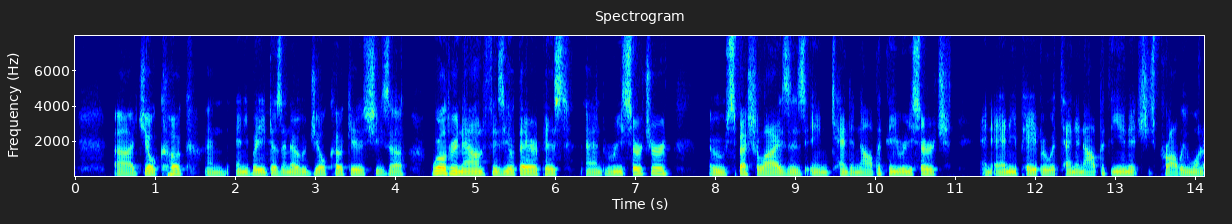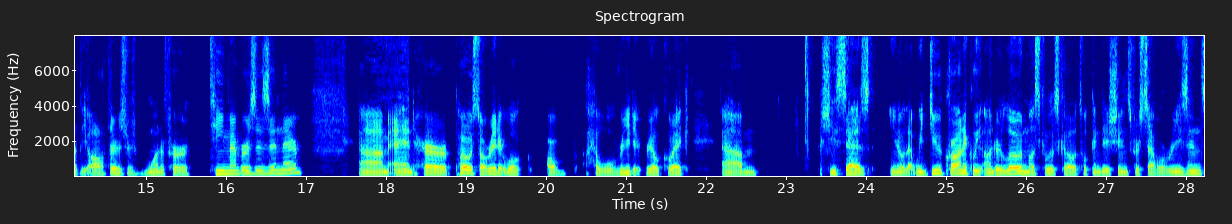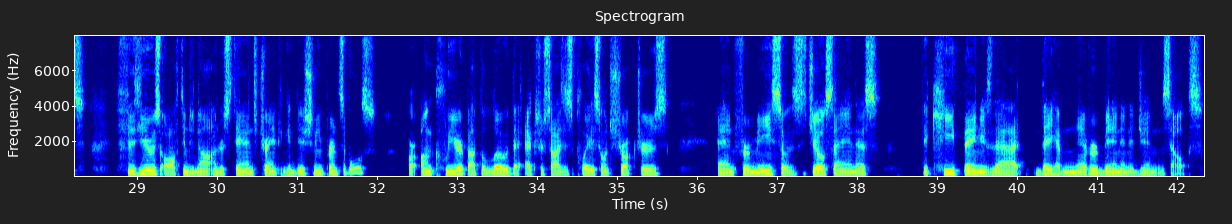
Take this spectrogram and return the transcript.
uh, Jill Cook. And anybody doesn't know who Jill Cook is, she's a world renowned physiotherapist and researcher who specializes in tendinopathy research and any paper with tendinopathy in it, she's probably one of the authors or one of her team members is in there. Um, and her post, I'll read it. Well, I'll, I will read it real quick. Um, she says, you know, that we do chronically underload musculoskeletal conditions for several reasons. Physios often do not understand strength and conditioning principles, are unclear about the load that exercises place on structures. And for me, so this is Jill saying this, the key thing is that they have never been in a gym themselves.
